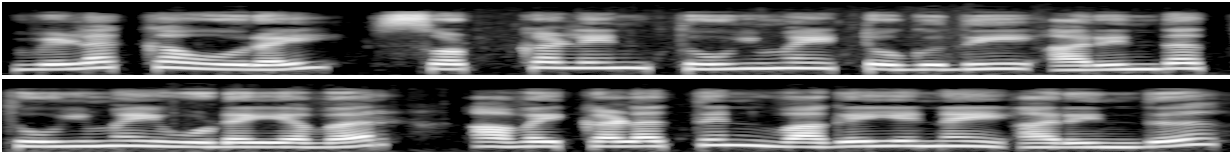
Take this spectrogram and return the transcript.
விளக்க உரை சொற்களின் தூய்மை தொகுதி அறிந்த தூய்மை உடையவர் அவை களத்தின் வகையினை அறிந்து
